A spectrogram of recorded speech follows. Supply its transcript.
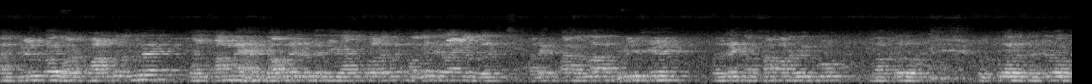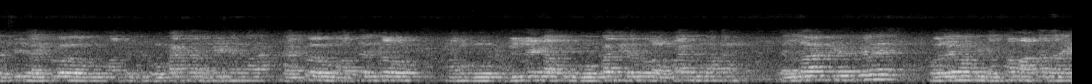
ಅಲ್ಲಿ ಫೀಲ್ಡ್ದಾಗ ವರ್ಕ್ ಮಾಡೋದ್ರಂದ್ರೆ ಒಂದು ತಮ್ಮ ಜವಾಬ್ದಾರಿ ಇರ್ತದೆ ಯಾಕೆ ನಾಲೆಜ್ ಇರಂಗಿಲ್ಲ ಅದಕ್ಕೆ ತಾವೆಲ್ಲ ತಿಳಿಸಿ ಒಳ್ಳೆ ಕೆಲಸ ಮಾಡಬೇಕು. ಮತ್ತು ಉಸ್ತುವಾರಿ ಸಚಿವ ಸಚಿವ ಜಾರಕಿಹೊಳಿ ಮತ್ತು ಶ್ರೀ ಗೋಕಾಕ ರಮೇಶ್ ಜಾರಕಿಹೊಳಿ ಮತ್ತೆಲ್ಲರು ನಮಗೂ ಜಿಲ್ಲೆಗೆ ಅಥವಾ ಗೋಕಾಕ ಇರೋದು ಮಾತ ಎಲ್ಲ ಕೆಲಸಗಳೇ ಒಳ್ಳೆಯ ಒಂದು ಕೆಲಸ ಮಾಡ್ತಾ ಇದ್ದಾರೆ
